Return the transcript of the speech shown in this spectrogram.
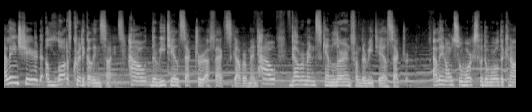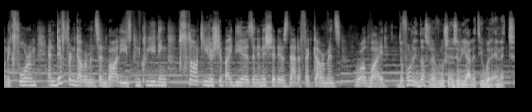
Alain shared a lot of critical insights how the retail sector affects government, how governments can learn from the retail sector. Alain also works with the World Economic Forum and different governments and bodies in creating thought leadership ideas and initiatives that affect governments worldwide. The fourth industrial revolution is a reality. We're in it.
